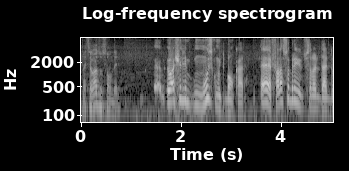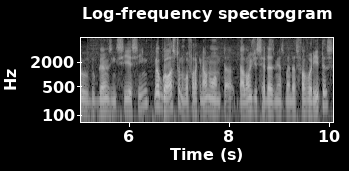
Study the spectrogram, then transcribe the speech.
Mas você gosta do som dele? Eu, eu acho ele um músico muito bom, cara. É, falar sobre sonoridade do, do Guns em si, assim, eu gosto, não vou falar que não, não tá, tá longe de ser das minhas bandas favoritas,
